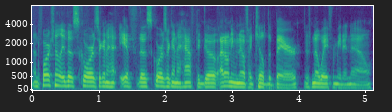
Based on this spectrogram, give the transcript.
unfortunately, those scores are gonna if those scores are gonna have to go. I don't even know if I killed the bear. There's no way for me to know.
